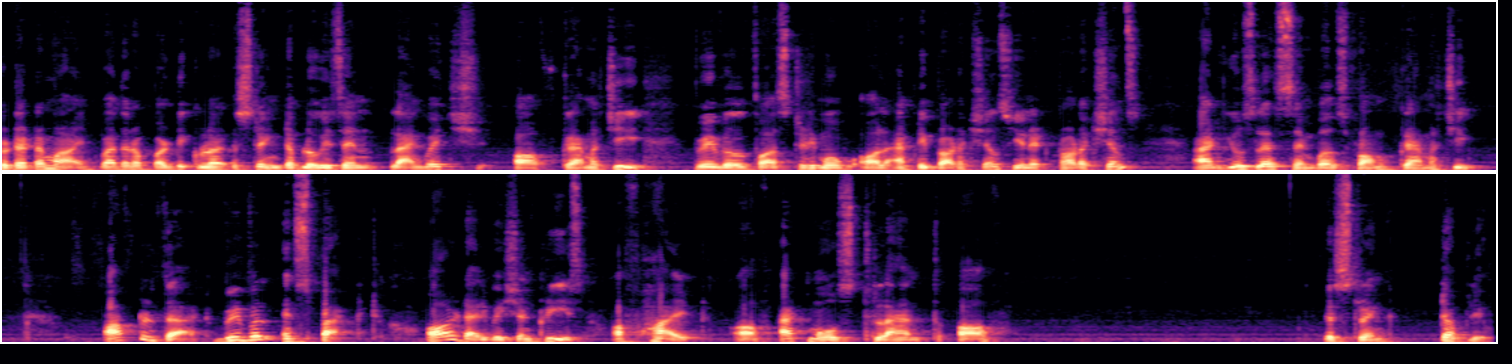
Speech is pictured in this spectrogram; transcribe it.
To determine whether a particular string W is in language of grammar G, we will first remove all empty productions, unit productions and useless symbols from grammar G. After that, we will inspect all derivation trees of height of at most length of string W.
